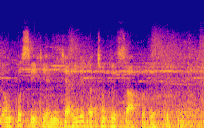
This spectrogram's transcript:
लोगों को सीख लेनी चाहिए, बच्चों के उत्साह को देखते हुए।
